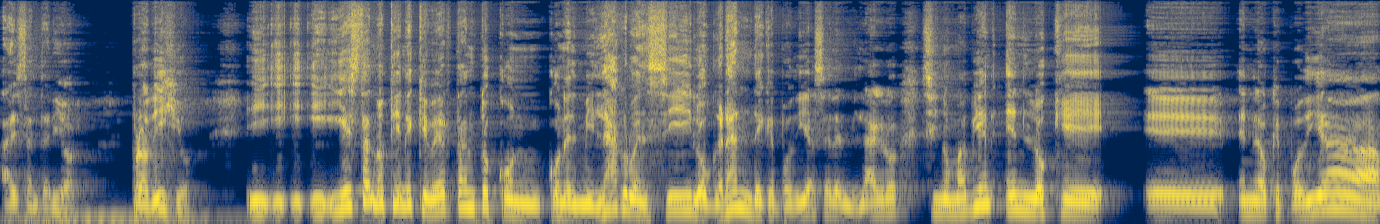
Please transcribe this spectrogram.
a esta anterior. Prodigio y, esta no tiene que ver tanto con, el milagro en sí, lo grande que podía ser el milagro, sino más bien en lo que, eh, en lo que podía,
